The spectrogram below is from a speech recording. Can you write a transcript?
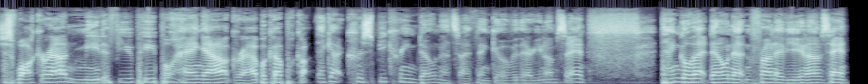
just walk around, meet a few people, hang out, grab a cup of coffee. They got Krispy Kreme donuts, I think, over there. You know what I'm saying? Dangle that donut in front of you. You know what I'm saying?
